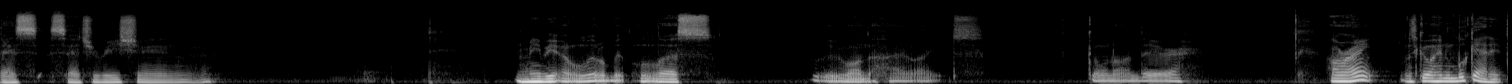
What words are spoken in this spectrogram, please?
Less saturation. Maybe a little bit less blue on the highlights going on there. All right, let's go ahead and look at it.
